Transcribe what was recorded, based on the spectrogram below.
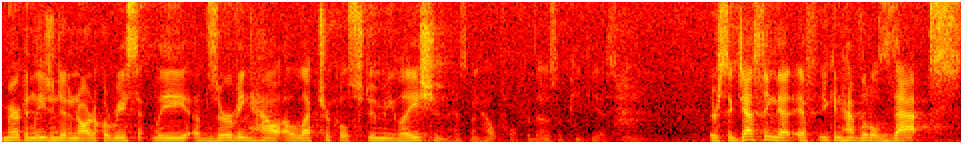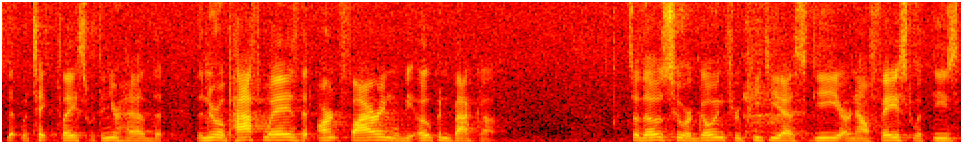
American Legion did an article recently observing how electrical stimulation has been helpful for those with PTSD. They're suggesting that if you can have little zaps that would take place within your head, that the neural pathways that aren't firing will be opened back up. So those who are going through PTSD are now faced with these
